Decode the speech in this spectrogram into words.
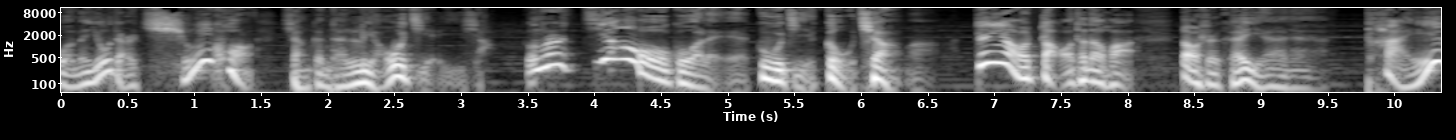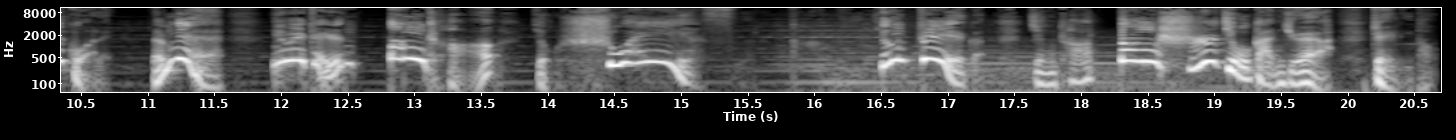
我们有点情况想跟他了解一下，工头叫过来，估计够呛啊！真要找他的话，倒是可以抬过来。怎么呢？因为这人当场就摔死了。听这个，警察当时就感觉啊，这里头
